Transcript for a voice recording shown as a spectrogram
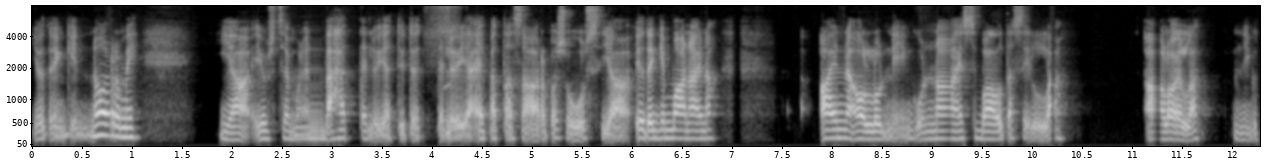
jotenkin normi. Ja just semmoinen vähättely ja tytöttely ja epätasa-arvoisuus. Ja jotenkin mä oon aina, aina ollut niin kuin naisvaltaisilla aloilla niin kuin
